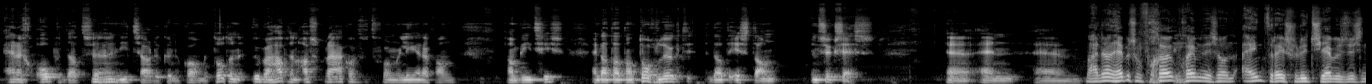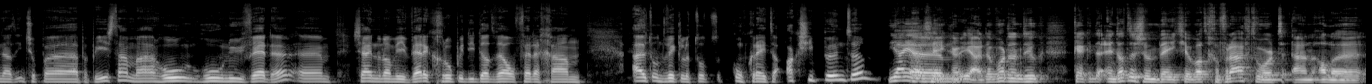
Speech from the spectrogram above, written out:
erg op dat ze Mhm. niet zouden kunnen komen tot een, überhaupt een afspraak over het formuleren van ambities. En dat dat dan toch lukt, dat is dan een succes. Uh, en, ehm, Maar dan hebben ze op een gegeven moment in zo'n eindresolutie hebben ze dus inderdaad iets op uh, papier staan. Maar hoe, hoe nu verder? Uh, zijn er dan weer werkgroepen die dat wel verder gaan uitontwikkelen tot concrete actiepunten? Ja, ja zeker. Ja, er worden natuurlijk. Kijk, en dat is een beetje wat gevraagd wordt aan alle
